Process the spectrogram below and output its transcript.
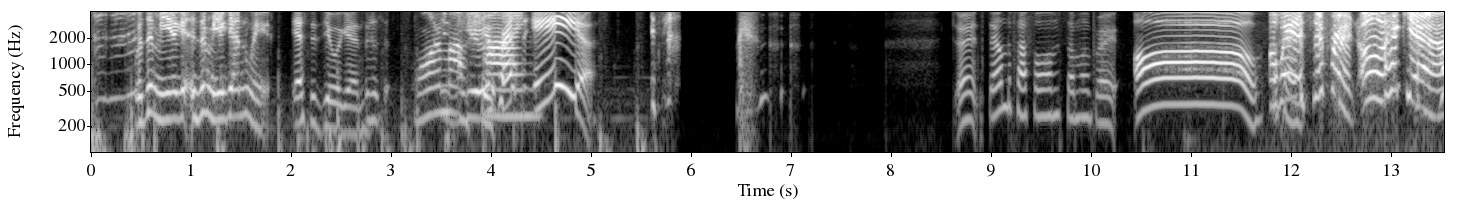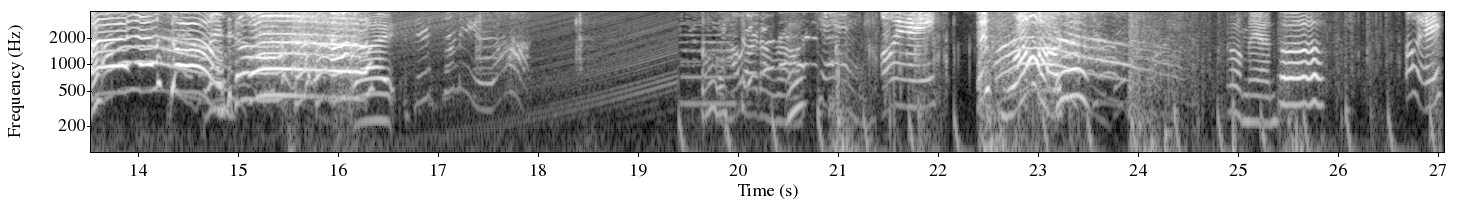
Mm-hmm. Was it me again? Is it me again? Wait. yes, it's you again. Warm up. You- Press fine. E. Don't stay on the platform. Summer break. Oh. Oh wait, it's different. Oh heck yeah. Oh, Let's go! let's go. go. Right. There's so many rocks. Oh, we start on rock. Okay. Okay. It's rock. Oh man. Uh, Okay.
